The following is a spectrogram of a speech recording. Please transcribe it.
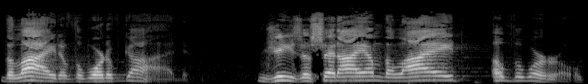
the light of the Word of God. Jesus said, I am the light of the world.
